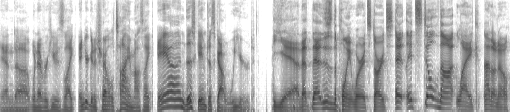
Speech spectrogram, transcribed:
And uh, whenever he was like, "And you're gonna travel time," I was like, "And this game just got weird." Yeah, that that this is the point where it starts. It, it's still not like I don't know.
